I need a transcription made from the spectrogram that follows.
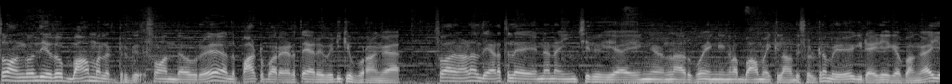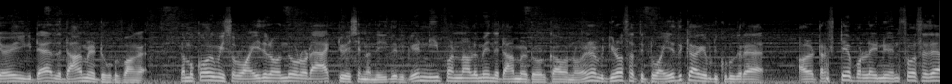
ஸோ அங்கே வந்து ஏதோ பாம் அலர்ட் இருக்குது ஸோ அந்த ஒரு அந்த பாட்டு பாடுற இடத்த யாரும் வெடிக்க போகிறாங்க ஸோ அதனால் அந்த இடத்துல என்னென்ன இன்ச் எங்கே எங்கெல்லாம் இருக்கும் எங்கெங்கெல்லாம் பாம் வைக்கலாம் அப்படின்னு சொல்லிட்டு நம்ம யோகிட்ட ஐடியா கேட்பாங்க. யோகிக்கிட்ட அந்த டாமினேட் கொடுப்பாங்க. நம்ம கோகமி சொல்லுவோம் இதில் வந்து உன்னோட ஆக்டிவேஷன் அந்த இது இருக்குது நீ பண்ணாலுமே இந்த டாமினேட் ஒர்க் ஆகணும். நம்ம கினோசா திட்டுவான் எதுக்காக இப்படி கொடுக்குற? அவளை ட்ரஸ்ட்டே பண்ணல இன்னும் என்ஃபோர்ஸஸே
